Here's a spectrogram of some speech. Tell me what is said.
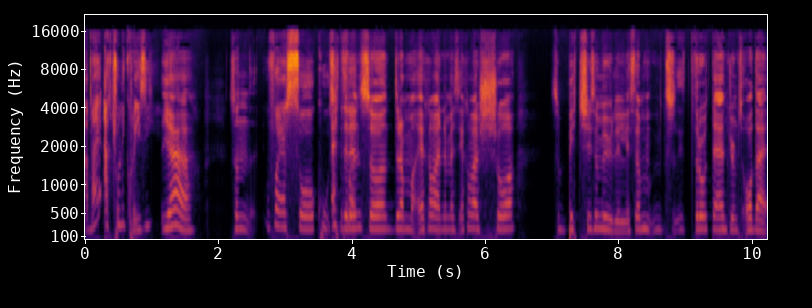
Am I actually crazy? Ja. Sånn, Hvorfor er jeg så koselig? etter en så drama... Jeg kan være, mest, jeg kan være så, så bitchy som mulig, liksom. Throw tantrums og der.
